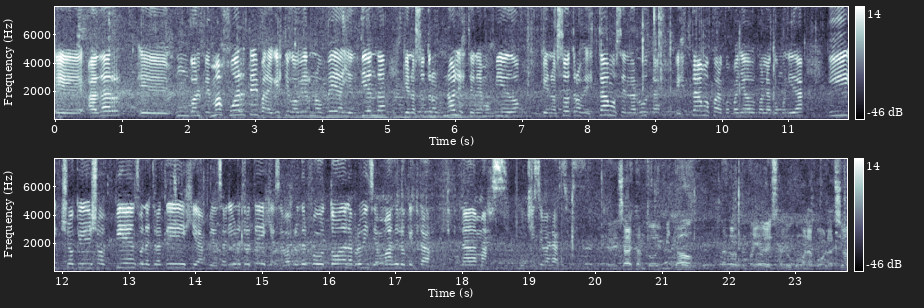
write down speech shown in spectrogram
eh, a dar eh, un golpe más fuerte para que este gobierno vea y entienda que nosotros no les tenemos miedo, que nosotros estamos en la ruta, estamos acompañados con la comunidad y yo que ellos pienso una estrategia, pensaría una estrategia, se va a prender fuego toda la provincia, más de lo que está, nada más. Muchísimas gracias. Eh, ya están todos invitados, tanto los compañeros de salud como la población,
